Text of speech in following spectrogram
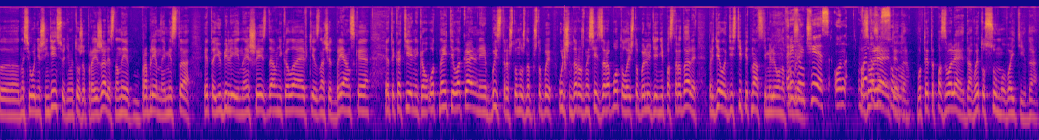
э, на сегодняшний день, сегодня мы тоже проезжали, основные проблемные места, это юбилейная 6, да, в Николаевке, значит, Брянская, это Котельников. Вот на эти локальные быстро, что нужно, чтобы улично-дорожная сеть заработала и чтобы люди не пострадали, в пределах 10-15 миллионов рублей. Режим ЧС, он позволяет в эту же сумму? это, вот это позволяет, да, в эту сумму войти, да.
